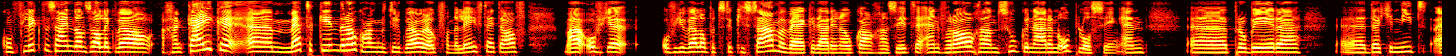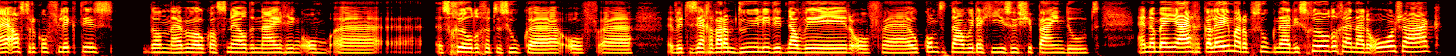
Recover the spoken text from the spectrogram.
conflicten zijn, dan zal ik wel gaan kijken uh, met de kinderen ook. Hangt natuurlijk wel ook van de leeftijd af. Maar of je, of je wel op het stukje samenwerken daarin ook kan gaan zitten. En vooral gaan zoeken naar een oplossing. En uh, proberen dat je niet, als er een conflict is, dan hebben we ook al snel de neiging om uh, een schuldige te zoeken. Of uh, weer te zeggen, waarom doen jullie dit nou weer? Of uh, hoe komt het nou weer dat je je zusje pijn doet? En dan ben je eigenlijk alleen maar op zoek naar die schuldige en naar de oorzaak.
